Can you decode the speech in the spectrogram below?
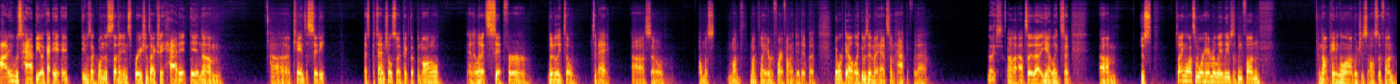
I was happy. Like I, it, it, it was like one of those sudden inspirations. I actually had it in um, uh, Kansas City as a potential, so I picked up the model and I let it sit for literally till today. Uh, so almost month month later before I finally did it, but it worked out like it was in my head, so I'm happy for that. Nice. Uh, outside of that, yeah, like I said, um, just playing lots of Warhammer lately, which has been fun. Not painting a lot, which is also fun,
